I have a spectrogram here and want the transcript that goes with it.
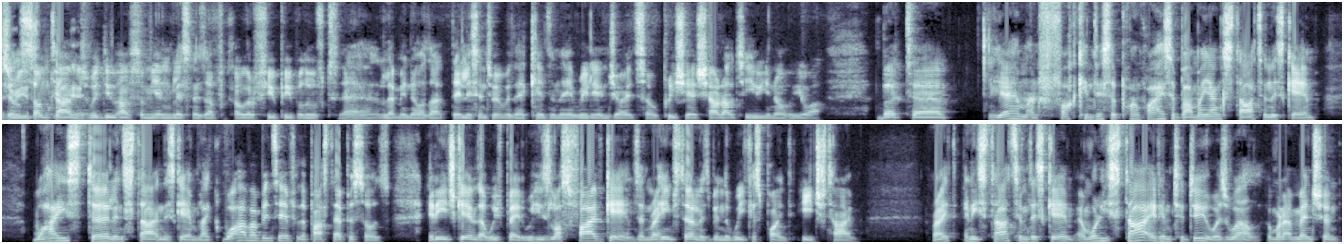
still sometimes we do have some young listeners. I've, I've got a few people who've uh, let me know that they listen to it with their kids and they really enjoy it. So appreciate shout out to you. You know who you are. But uh, yeah, man, fucking disappointed. Why is Aubameyang starting this game? Why is Sterling starting this game? Like, what have I been saying for the past episodes in each game that we've played? Where he's lost five games and Raheem Sterling has been the weakest point each time right? And he starts him this game. And what he started him to do as well, and when I mentioned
